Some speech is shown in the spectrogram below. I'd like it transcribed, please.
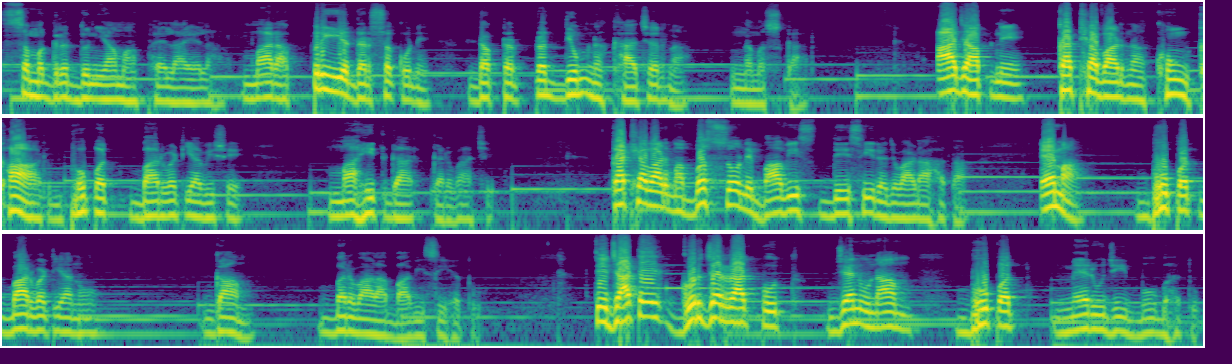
સમગ્ર દુનિયામાં ફેલાયેલા મારા પ્રિય દર્શકોને ડૉક્ટર પ્રદ્યુમ્ન ખાચરના નમસ્કાર. આજ આપને કાઠિયાવાડના ખૂંખાર ભૂપત બારવટિયા વિશે માહિતગાર કરવા છે. કાઠિયાવાડમાં બસો ને બાવીસ દેશી રજવાડા હતા. એમાં ભૂપત બારવટિયાનું ગામ બરવાળા બાવીસી હતું. તે જાતે ગુર્જર રાજપૂત, જેનું નામ ભૂપત મેરુજી બુબ હતું.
